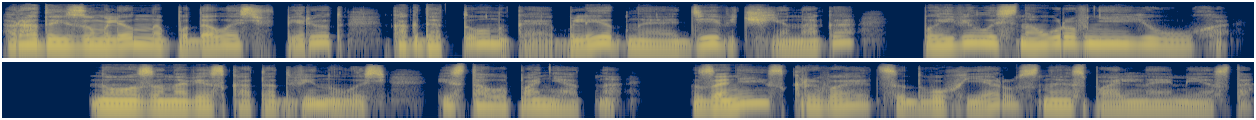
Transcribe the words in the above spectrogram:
Рада изумленно подалась вперед, когда тонкая, бледная девичья нога появилась на уровне ее уха. Но занавеска отодвинулась, и стало понятно. За ней скрывается двухъярусное спальное место.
